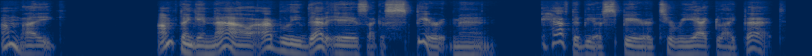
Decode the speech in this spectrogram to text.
I'm like, I'm thinking now, I believe that is like a spirit, man. You have to be a spirit to react like that.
